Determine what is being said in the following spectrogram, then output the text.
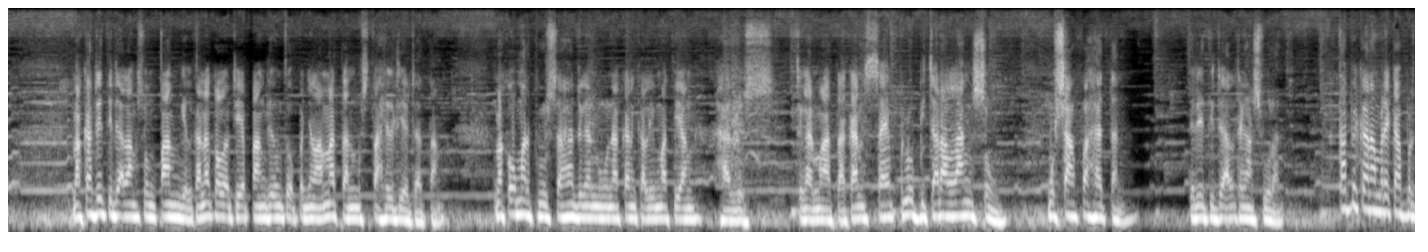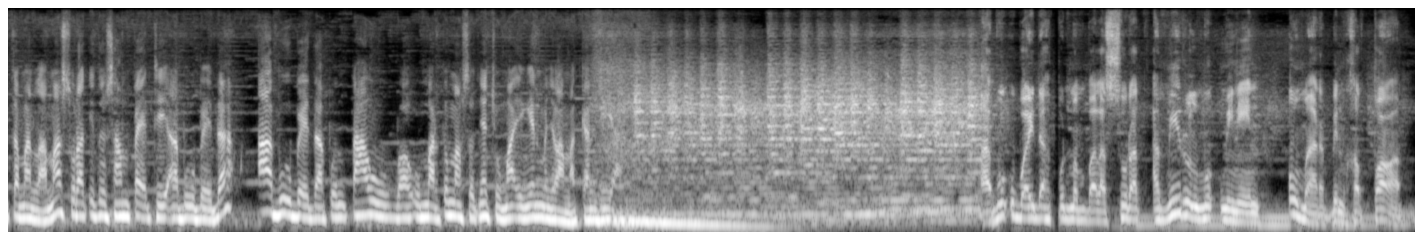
Maka dia tidak langsung panggil, karena kalau dia panggil untuk penyelamatan mustahil dia datang. Maka Umar berusaha dengan menggunakan kalimat yang halus. Dengan mengatakan, saya perlu bicara langsung. Musyafahatan. Jadi tidak dengan surat. Tapi karena mereka berteman lama, surat itu sampai di Abu Ubaidah. Abu Ubaidah pun tahu bahwa Umar itu maksudnya cuma ingin menyelamatkan dia. Abu Ubaidah pun membalas surat Amirul Mukminin Umar bin Khattab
